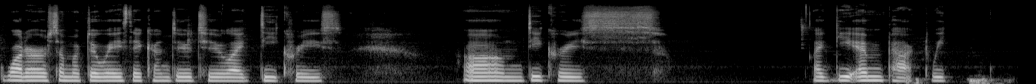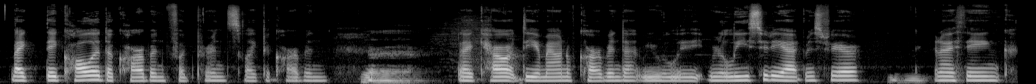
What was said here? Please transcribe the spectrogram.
what are some of the ways they can do to like decrease um decrease like the impact we like they call it the carbon footprints like the carbon yeah, yeah, yeah. Like how the amount of carbon that we rele- release to the atmosphere Mhm. and i think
